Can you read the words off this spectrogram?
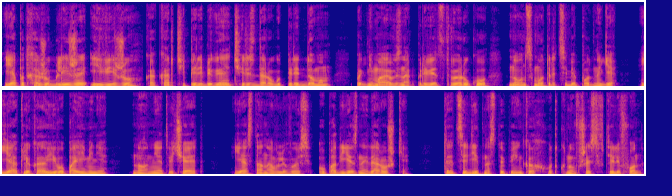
Я подхожу ближе и вижу, как Арчи перебегает через дорогу перед домом — Поднимаю в знак приветствия руку, но он смотрит себе под ноги. Я окликаю его по имени, но он не отвечает. Я останавливаюсь у подъездной дорожки. Тед сидит на ступеньках, уткнувшись в телефон.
